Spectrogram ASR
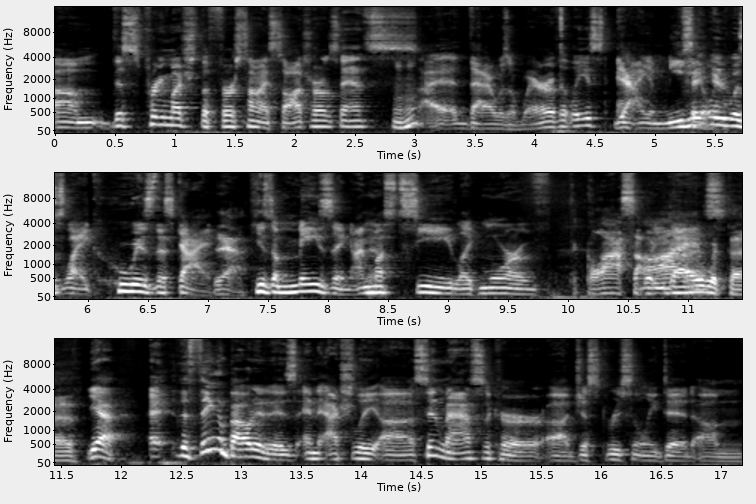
Um, this is pretty much the first time I saw Charles Dance I, that I was aware of, at least. And Mm-hmm. Yeah. I immediately Same here. was like, "Who is this guy? Yeah. he's amazing. I must see like more of The glass eye with the yeah, uh, the thing about it is, and actually, uh, Cinemassacre uh, just recently did. Um,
